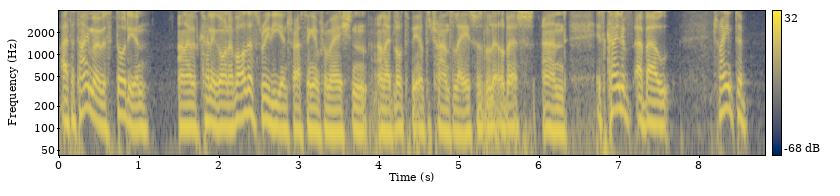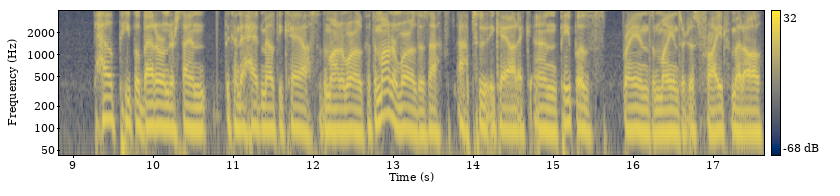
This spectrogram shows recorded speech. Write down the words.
at the time I was studying. And I was kind of going, I've all this really interesting information, and I'd love to be able to translate it a little bit. And it's kind of about trying to help people better understand the kind of head melty chaos of the modern world because the modern world is absolutely chaotic and people's brains and minds are just fried from it all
